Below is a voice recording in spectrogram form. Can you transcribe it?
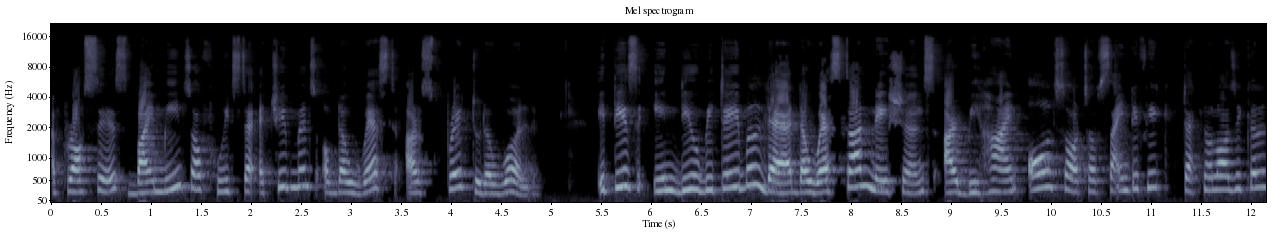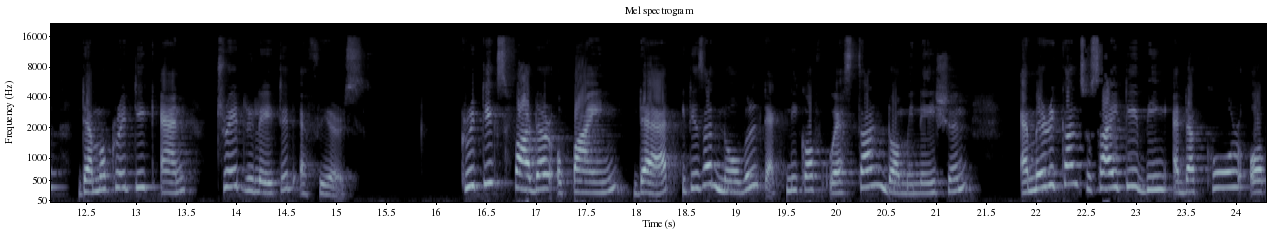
a process by means of which the achievements of the West are spread to the world. It is indubitable that the Western nations are behind all sorts of scientific, technological, democratic and trade-related affairs. Critics further opine that it is a novel technique of Western domination, American society being at the core of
